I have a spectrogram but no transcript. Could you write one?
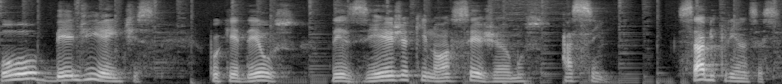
obedientes, porque Deus deseja que nós sejamos assim. Sabe, crianças,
